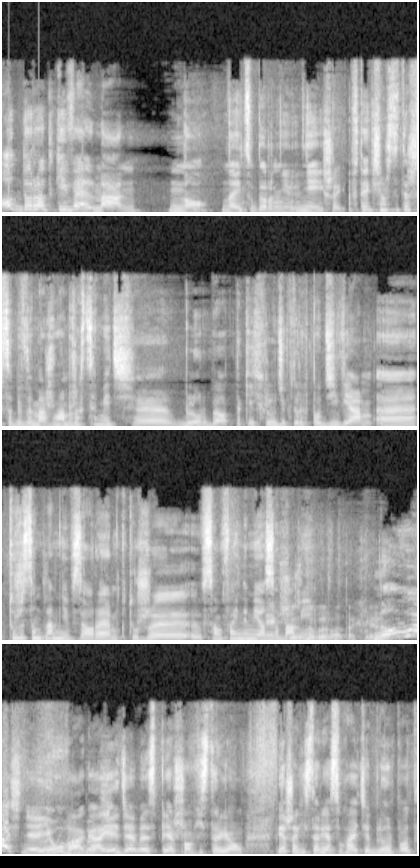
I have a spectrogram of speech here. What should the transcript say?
Od Dorotki Wellman! No, najcudowniejszej. W tej książce też sobie wymarzyłam, że chcę mieć e, blurby od takich ludzi, których podziwiam, e, którzy są dla mnie wzorem, którzy e, są fajnymi Jak się osobami. zdobywa takie... No właśnie, i uwaga, jedziemy z pierwszą historią. Pierwsza historia, słuchajcie, blurb od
